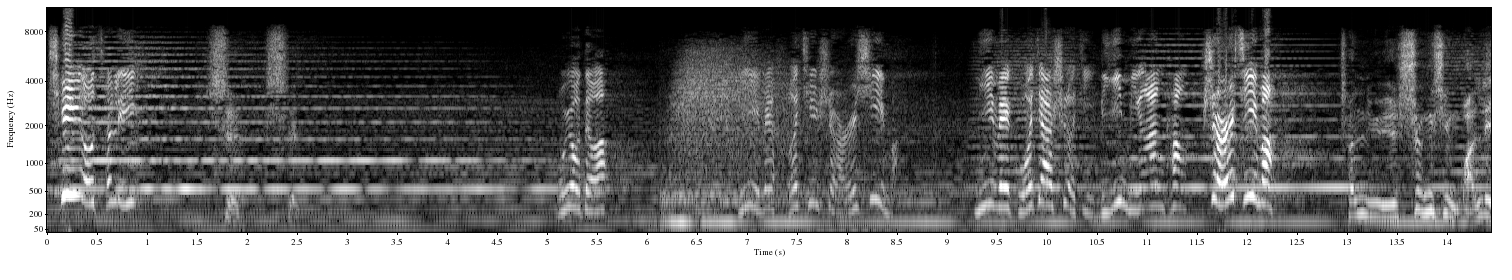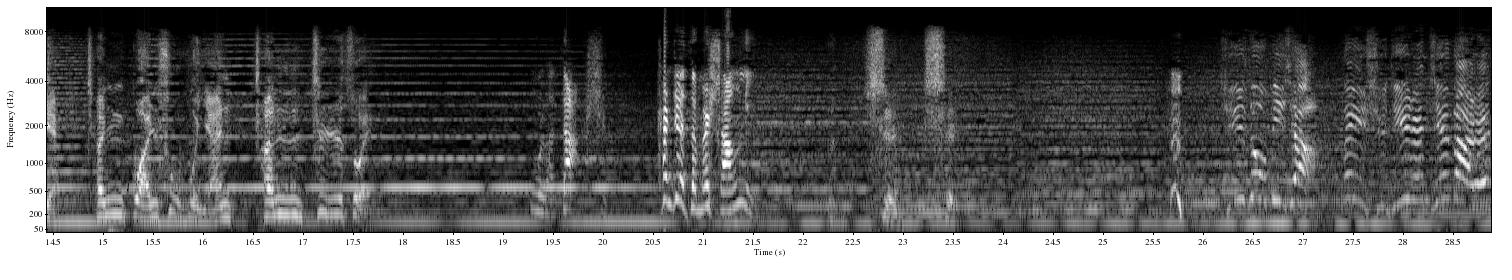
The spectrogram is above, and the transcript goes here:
岂有此理！是是。吴有德，你以为和亲是儿戏吗？你以为国家社稷、黎民安康是儿戏吗？臣女生性顽劣，臣管束不严，臣知罪。误了大事，看这怎么赏你！是是。哼！启奏陛下，内史狄仁杰大人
